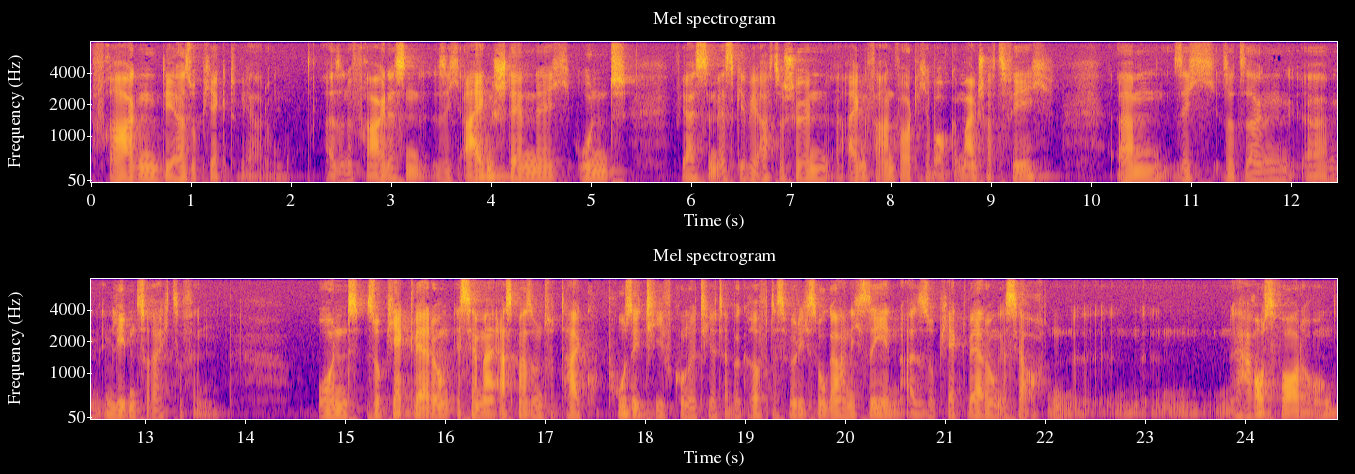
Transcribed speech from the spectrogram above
Fragen der Subjektwerdung. Also eine Frage dessen, sich eigenständig und, wie heißt es im SGB 8 so schön, eigenverantwortlich, aber auch gemeinschaftsfähig, ähm, sich sozusagen ähm, im Leben zurechtzufinden. Und Subjektwerdung ist ja mal erstmal so ein total positiv konnotierter Begriff. Das würde ich so gar nicht sehen. Also Subjektwerdung ist ja auch eine Herausforderung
